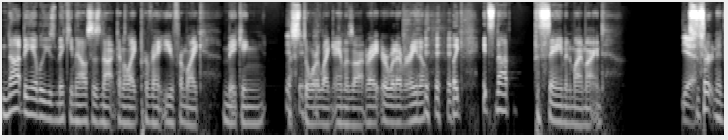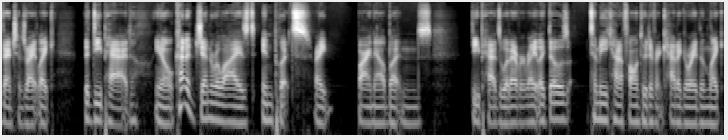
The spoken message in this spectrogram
not being able to use Mickey Mouse is not going to like prevent you from like making a store like Amazon, right, or whatever. You know, like it's not the same in my mind. yeah. Certain inventions, right? Like the D-pad, you know, kind of generalized inputs, right? Buy now buttons, D-pads, whatever, right? Like those to me kind of fall into a different category than like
